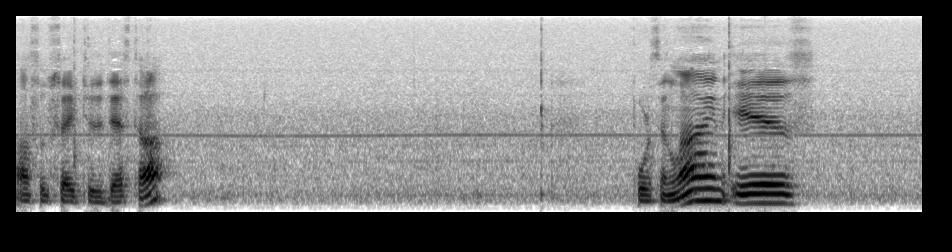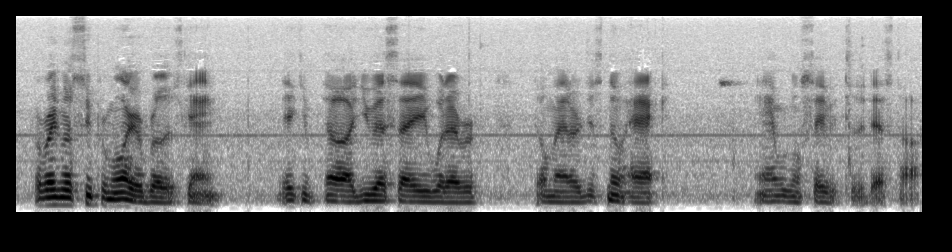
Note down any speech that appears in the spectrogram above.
Also saved to the desktop. Fourth in line is a regular Super Mario Brothers game. It can, uh, USA, whatever, don't matter, just no hack. And we're going to save it to the desktop.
